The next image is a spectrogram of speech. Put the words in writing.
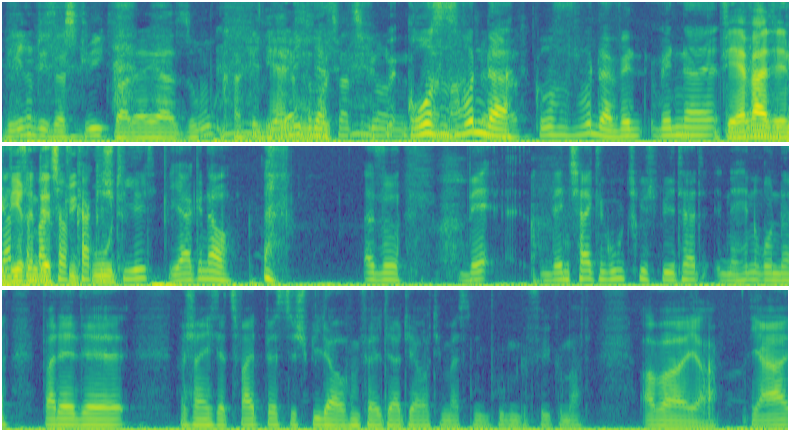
während dieser Streak war der ja so kacke, wie ja, er 25 Minuten Großes Wunder, hat. großes Wunder. Wenn, wenn, Wer wenn war denn während der Streak gut? Spielt, ja, genau. also, wer, wenn Schalke gut gespielt hat in der Hinrunde, war der, der wahrscheinlich der zweitbeste Spieler auf dem Feld. Der hat ja auch die meisten Buden gefühlt gemacht. Aber ja, ja,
